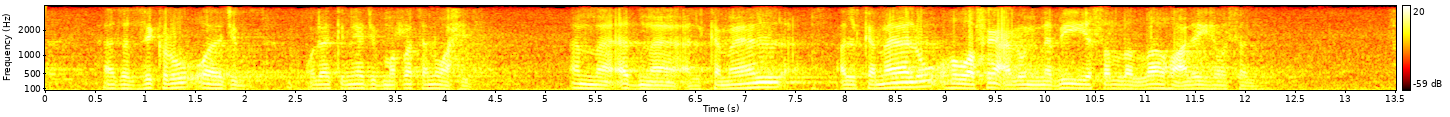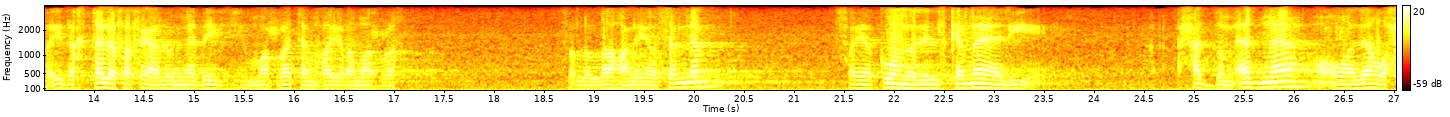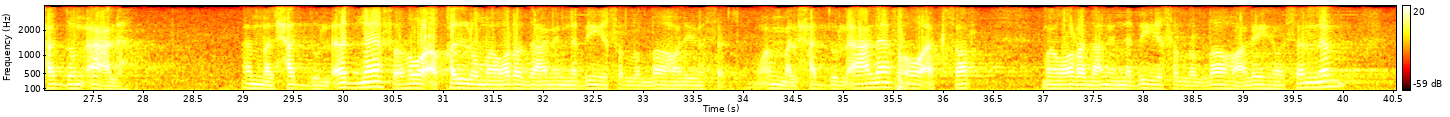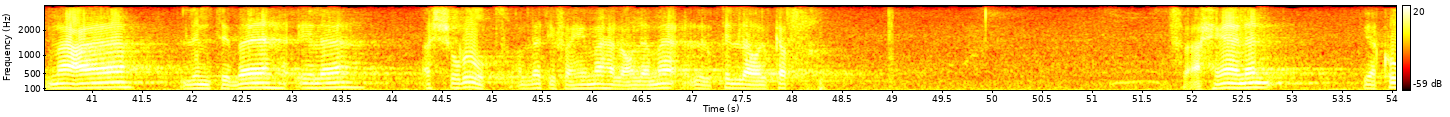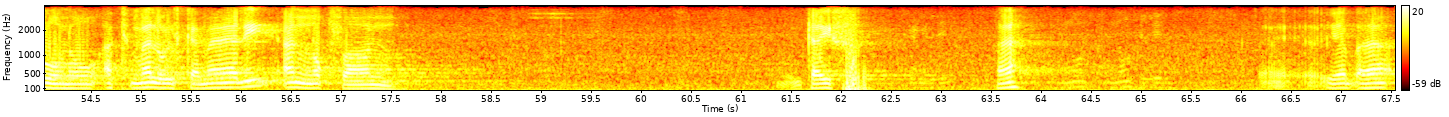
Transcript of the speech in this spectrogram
هذا الذكر واجب ولكن يجب مرة واحدة. أما أدنى الكمال الكمال هو فعل النبي صلى الله عليه وسلم. فإذا اختلف فعل النبي مرة غير مرة صلى الله عليه وسلم فيكون للكمال حد أدنى وله حد أعلى. أما الحد الأدنى فهو أقل ما ورد عن النبي صلى الله عليه وسلم وأما الحد الأعلى فهو أكثر ما ورد عن النبي صلى الله عليه وسلم مع الانتباه إلى الشروط التي فهمها العلماء للقلة والكثرة فأحيانا يكون أكمل الكمال النقصان. كيف؟ ها؟ يبقى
